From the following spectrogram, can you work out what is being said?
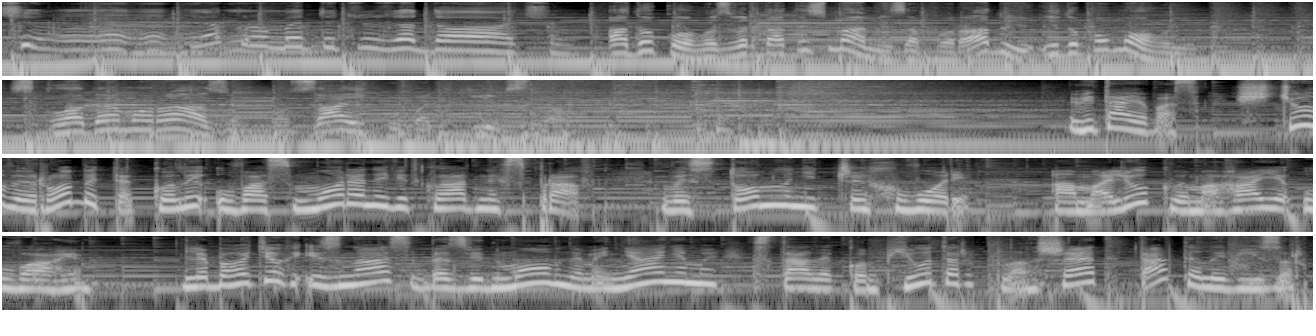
бачу. Як робити цю задачу? А до кого звертатись мамі за порадою і допомогою? Складемо разом мозаїку батьківства. Вітаю вас! Що ви робите, коли у вас море невідкладних справ? Ви стомлені чи хворі, а малюк вимагає уваги. Для багатьох із нас безвідмовними нянями стали комп'ютер, планшет та телевізор,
